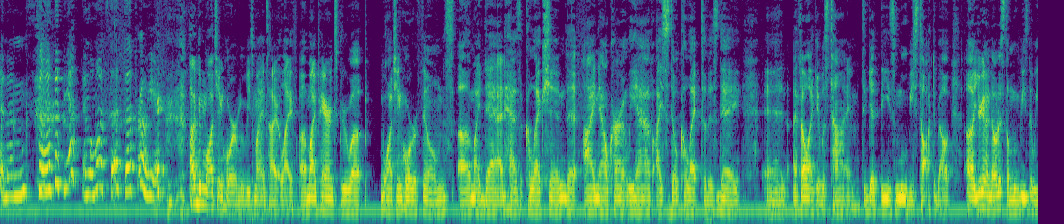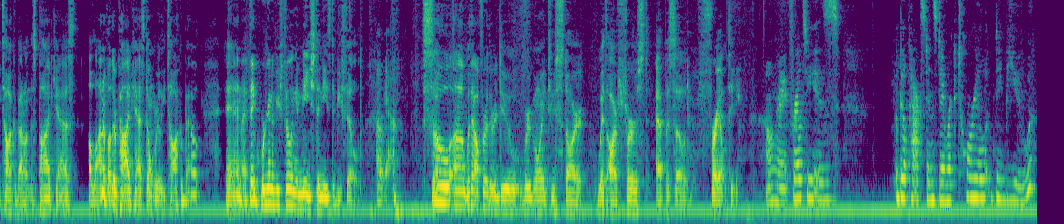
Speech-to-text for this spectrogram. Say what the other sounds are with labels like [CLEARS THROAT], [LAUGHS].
and then uh, yeah, and Lamont's the the pro here. I've been watching horror movies my entire life. Uh, my parents grew up watching horror films. Uh, my dad has a collection that I now currently have. I still collect to this day. And I felt like it was time to get these movies talked about. Uh, you're going to notice the movies that we talk about on this podcast, a lot of other podcasts don't really talk about. And I think we're going to be filling a niche that needs to be filled. Oh yeah. So, uh, without further ado, we're going to start with our first episode Frailty. All right. Frailty is Bill Paxton's directorial debut.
